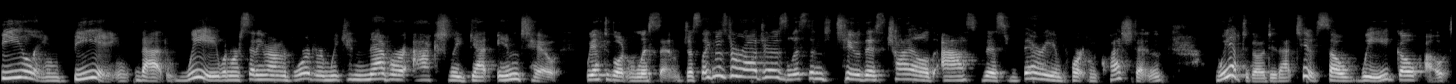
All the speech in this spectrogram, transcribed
feeling being that we, when we're sitting around in a boardroom, we can never actually get into. We have to go out and listen. Just like Mr. Rogers listened to this child ask this very important question, we have to go do that too. So we go out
